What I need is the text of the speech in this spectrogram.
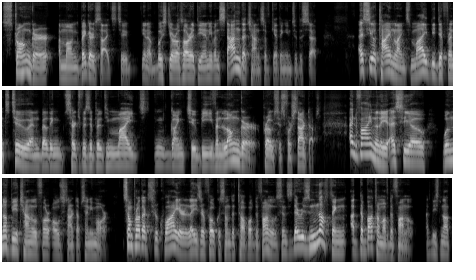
stronger among bigger sites to you know boost your authority and even stand a chance of getting into the SERP. SEO timelines might be different too, and building search visibility might going to be even longer process for startups. And finally, SEO will not be a channel for all startups anymore. Some products require laser focus on the top of the funnel since there is nothing at the bottom of the funnel, at least not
